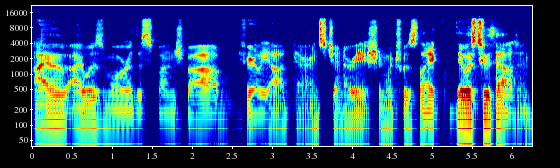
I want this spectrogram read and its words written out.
I I was more the SpongeBob, Fairly Odd Parents generation, which was like it was 2000.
